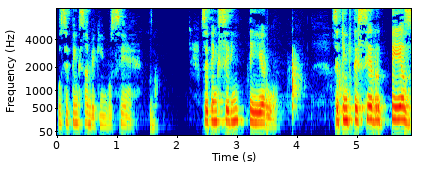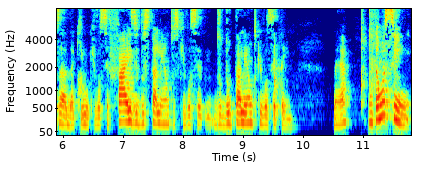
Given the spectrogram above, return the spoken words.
Você tem que saber quem você é. Você tem que ser inteiro. Você tem que ter certeza daquilo que você faz e dos talentos que você, do, do talento que você tem, né? Então, assim,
